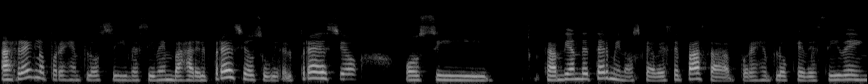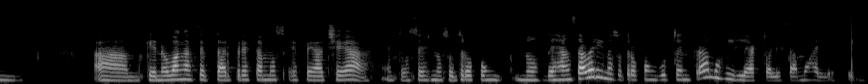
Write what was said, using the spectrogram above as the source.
arreglo, por ejemplo, si deciden bajar el precio o subir el precio, o si cambian de términos, que a veces pasa, por ejemplo, que deciden que no van a aceptar préstamos FHA. Entonces nosotros nos dejan saber y nosotros con gusto entramos y le actualizamos el listing.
